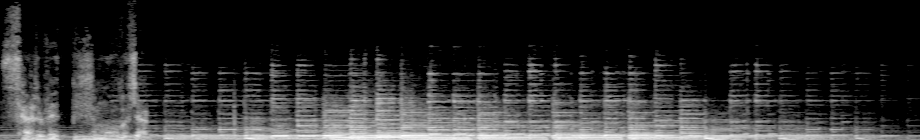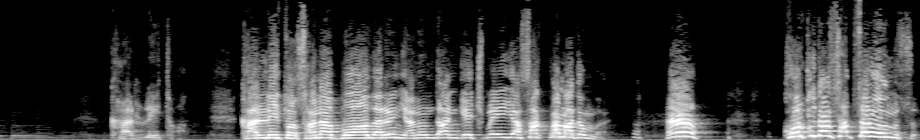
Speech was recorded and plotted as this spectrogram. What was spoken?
Servet bizim olacak. Carlito. Carlito sana boğaların yanından geçmeyi yasaklamadım mı? Ha? Korkudan sapsarı olmuşsun.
